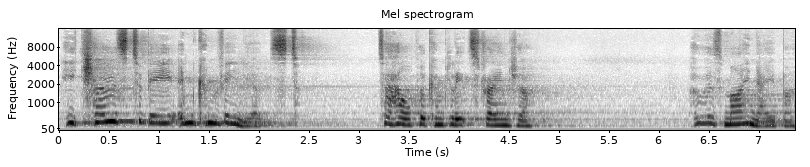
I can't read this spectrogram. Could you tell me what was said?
He chose to be inconvenienced to help a complete stranger. Who is my neighbour?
